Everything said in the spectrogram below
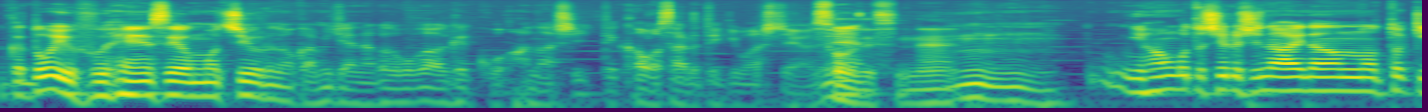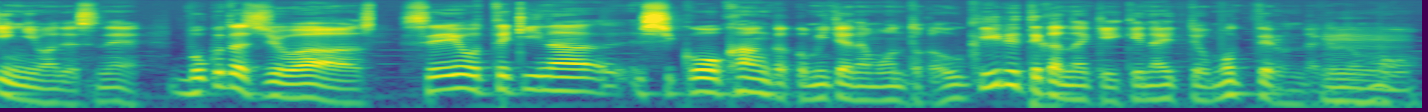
なんかどういう普遍性を持ちうるのかみたいなことが結構話って交わされてきましたよね。そうですね、うんうん、日本語と印の間の時にはですね僕たちは西洋的な思考感覚みたいなものとか受け入れていかなきゃいけないって思ってるんだけども、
